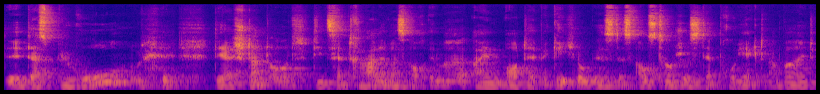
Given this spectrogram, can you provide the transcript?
das Büro, der Standort, die Zentrale, was auch immer, ein Ort der Begegnung ist, des Austausches, der Projektarbeit,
